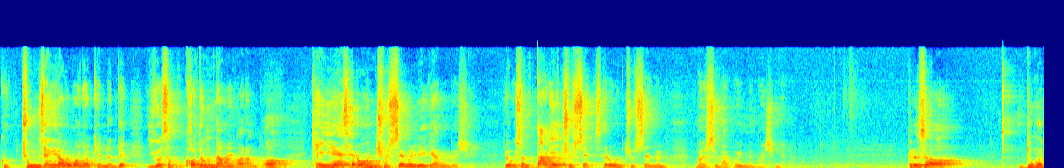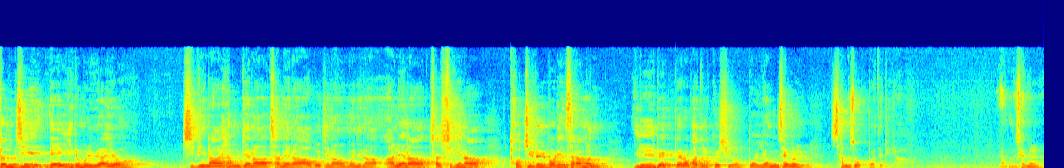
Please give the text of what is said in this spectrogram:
그 중생이라고 번역했는데 이것은 거듭남에 관한 거, 개인의 새로운 출생을 얘기하는 것이에요. 여기서는 땅의 출생, 새로운 출생을 말씀하고 있는 것입니다. 그래서 누구든지 내 이름을 위하여 집이나 형제나 자매나 아버지나 어머니나 아내나 자식이나 토지를 버린 사람은 일백배로 받을 것이요 또 영생을 상속받으리라. 영생을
